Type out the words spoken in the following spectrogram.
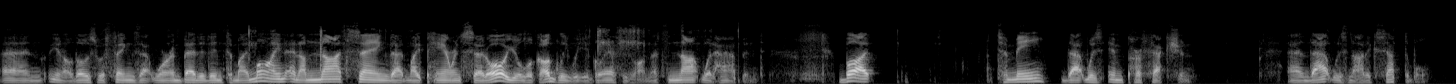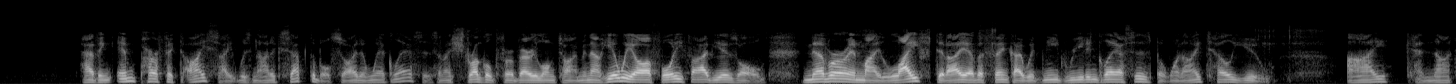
And, you know, those were things that were embedded into my mind. And I'm not saying that my parents said, oh, you look ugly with your glasses on. That's not what happened. But to me, that was imperfection. And that was not acceptable. Having imperfect eyesight was not acceptable, so I didn't wear glasses. And I struggled for a very long time. And now here we are, 45 years old. Never in my life did I ever think I would need reading glasses, but when I tell you I cannot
